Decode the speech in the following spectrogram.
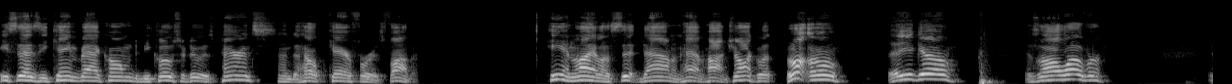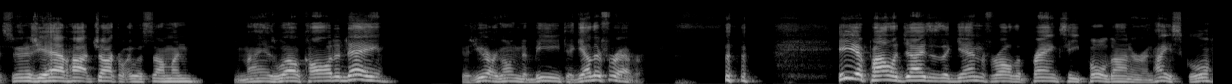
He says he came back home to be closer to his parents and to help care for his father. He and Lila sit down and have hot chocolate. Uh oh, there you go. It's all over. As soon as you have hot chocolate with someone, you might as well call it a day because you are going to be together forever. he apologizes again for all the pranks he pulled on her in high school.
